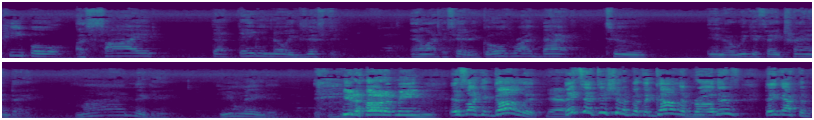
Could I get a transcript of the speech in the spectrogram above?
people aside that they didn't know existed. And like I said, it goes right back to, you know, we could say Trans Day. My nigga, you made it. you know what I mean? Mm-hmm. It's like a gauntlet. Yeah. They set this shit up at the gauntlet, bro. Mm-hmm. There's they got the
